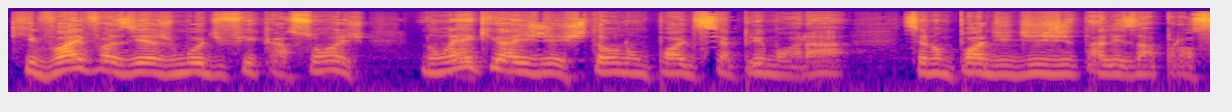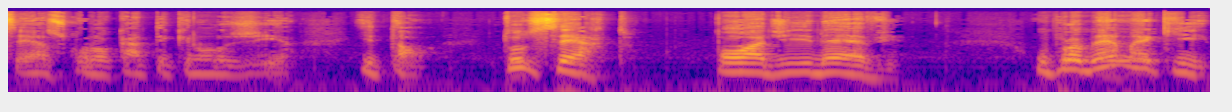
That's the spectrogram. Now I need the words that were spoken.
que vai fazer as modificações, não é que a gestão não pode se aprimorar, você não pode digitalizar processos, colocar tecnologia e tal. Tudo certo, pode e deve. O problema é que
